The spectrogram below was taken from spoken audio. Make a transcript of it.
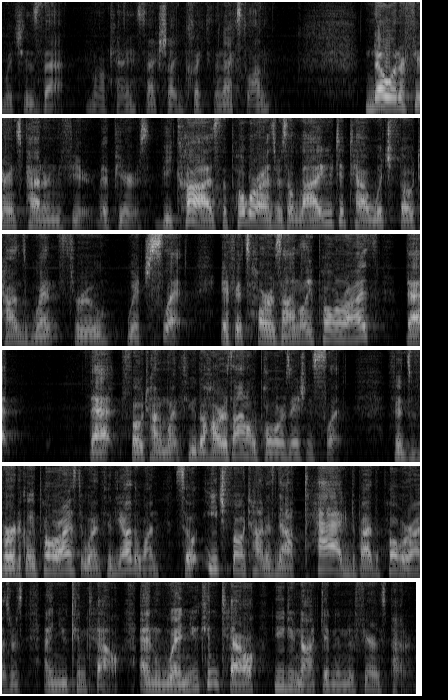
Which is that? Okay, so actually I can click the next one. No interference pattern appears because the polarizers allow you to tell which photons went through which slit. If it's horizontally polarized, that, that photon went through the horizontal polarization slit. If it's vertically polarized, it went through the other one. So each photon is now tagged by the polarizers, and you can tell. And when you can tell, you do not get an interference pattern.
